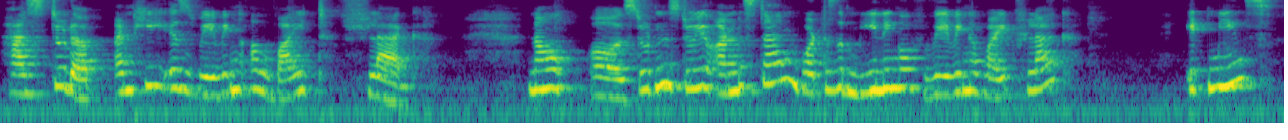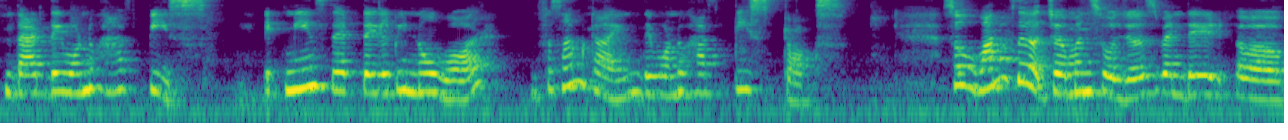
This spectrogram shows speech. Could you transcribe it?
has stood up and he is waving a white flag. Now, uh, students, do you understand what is the meaning of waving a white flag? It means that they want to have peace. It means that there will be no war. For some time, they want to have peace talks. So one of the German soldiers, when they uh,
